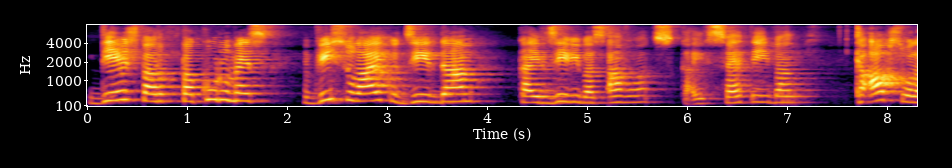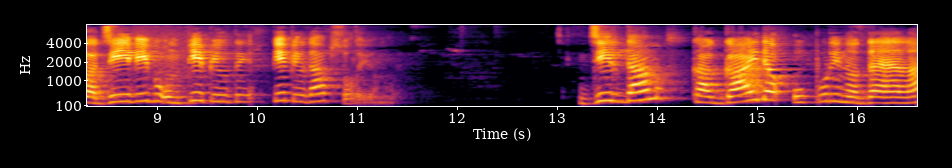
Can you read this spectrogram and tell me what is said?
Dievs, par, par kuru mēs visu laiku dzirdām, ka ir dzīvības avots, ka ir svētība, ka apsola dzīvību un piepilda, piepilda apsolījumu. Dzirdam, kā gaida upuri no dēla.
